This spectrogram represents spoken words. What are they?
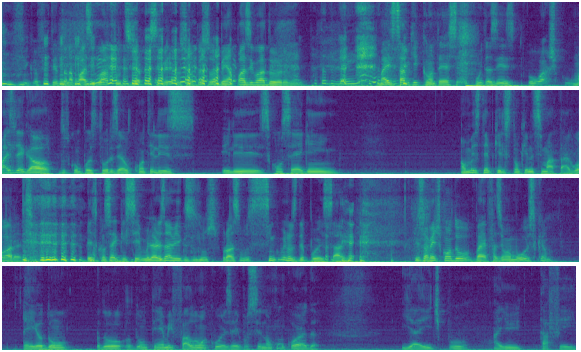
fico, eu fico tentando apaziguar tudo. Vocês já perceberam que eu sou uma pessoa bem apaziguadora, né? Tá tudo bem. Mas sabe o que, que acontece? Muitas vezes, eu acho que o mais legal dos compositores é o quanto eles, eles conseguem. Ao mesmo tempo que eles estão querendo se matar agora, eles conseguem ser melhores amigos nos próximos cinco minutos depois, sabe? Principalmente quando vai fazer uma música, aí eu dou, um- eu dou, eu dou um tema e falo uma coisa, aí você não concorda. E aí, tipo, aí tá feio,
